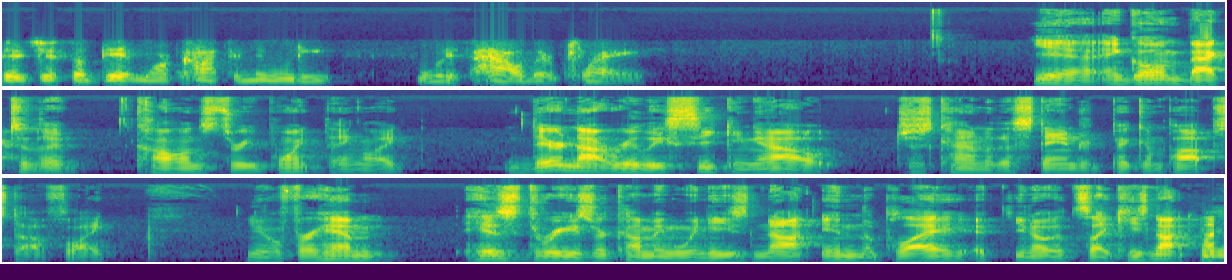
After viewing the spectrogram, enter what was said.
there's just a bit more continuity with how they're playing. Yeah, and going back to the Collins three point thing, like they're not really seeking out just kind of the standard pick and pop stuff. Like, you know, for him, his threes are coming when he's not in the play. It, you know, it's like he's not hmm.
